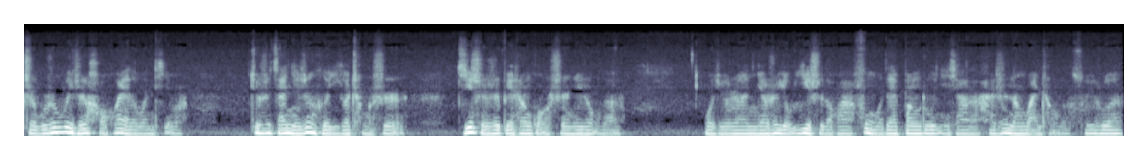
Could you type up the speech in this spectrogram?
只不过是位置好坏的问题嘛。就是在你任何一个城市，即使是北上广深这种的，我觉得你要是有意识的话，父母在帮助你一下子，还是能完成的。所以说。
